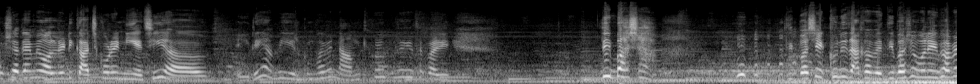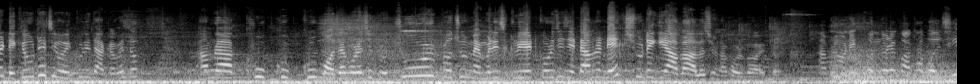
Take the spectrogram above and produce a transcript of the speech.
ওর সাথে আমি অলরেডি কাজ করে নিয়েছি। এই রে, আমি এরকমভাবে নাম কি করে ভুলে যেতে পারি? দিবাসা দিবাসা এক্ষুনি দেখাবে দিবাসা বলে এইভাবে ডেকে উঠেছি, ও এক্ষুনি দেখাবে। তো আমরা খুব খুব খুব মজা করেছি। প্রচুর প্রচুর মেমোরিজ ক্রিয়েট করেছি, যেটা আমরা নেক্সট শুটে গিয়ে আবার আলোচনা করব হয়তো। আমরা অনেকক্ষণ ধরে কথা বলছি।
